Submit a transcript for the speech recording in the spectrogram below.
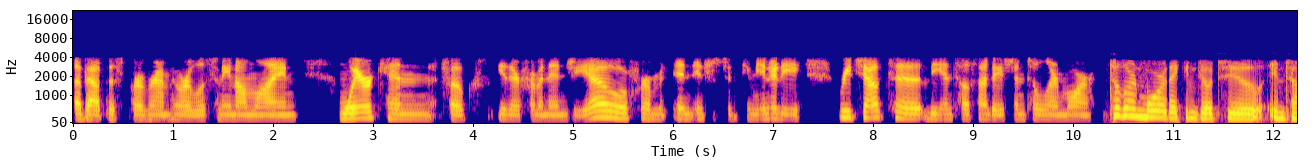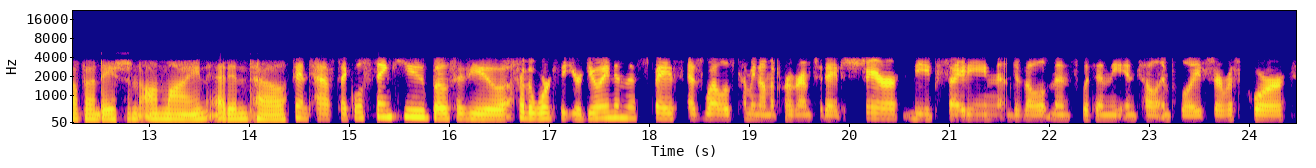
about this program who are listening online where can folks, either from an NGO or from an interested community, reach out to the Intel Foundation to learn more? To learn more, they can go to Intel Foundation online at Intel. Fantastic. Well, thank you, both of you, for the work that you're doing in this space, as well as coming on the program today to share the exciting developments within the Intel Employee Service Corps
